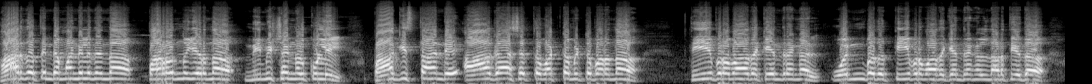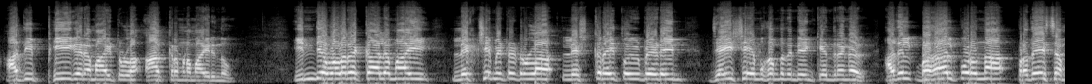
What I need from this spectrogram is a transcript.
ഭാരതത്തിന്റെ മണ്ണിൽ നിന്ന് പറന്നുയർന്ന് നിമിഷങ്ങൾക്കുള്ളിൽ പാകിസ്ഥാന്റെ ആകാശത്ത് വട്ടമിട്ട് പറന്ന് തീവ്രവാദ കേന്ദ്രങ്ങൾ ഒൻപത് തീവ്രവാദ കേന്ദ്രങ്ങൾ നടത്തിയത് അതിഭീകരമായിട്ടുള്ള ആക്രമണമായിരുന്നു. ഇന്ത്യ വളരെ കാലമായി ലക്ഷ്യമിട്ടിട്ടുള്ള ലഷ്കർ ഇ തൊയ്ബയുടെയും ജെയ്ഷെ മുഹമ്മദിന്റെയും കേന്ദ്രങ്ങൾ. അതിൽ ബഹാൽപൂർ എന്ന പ്രദേശം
